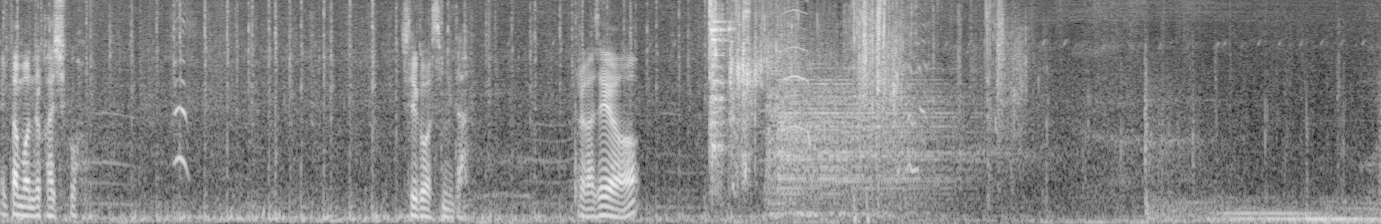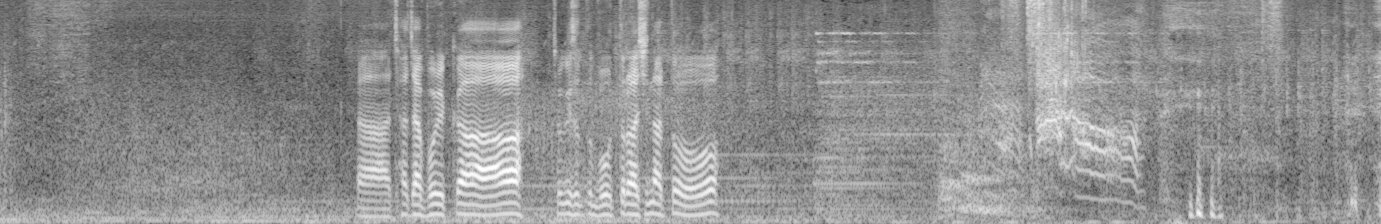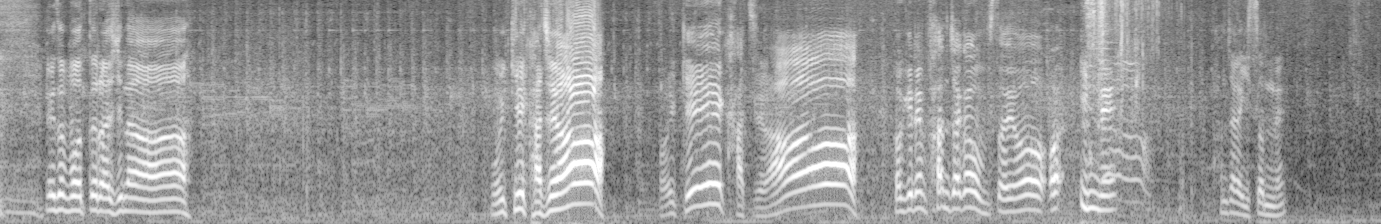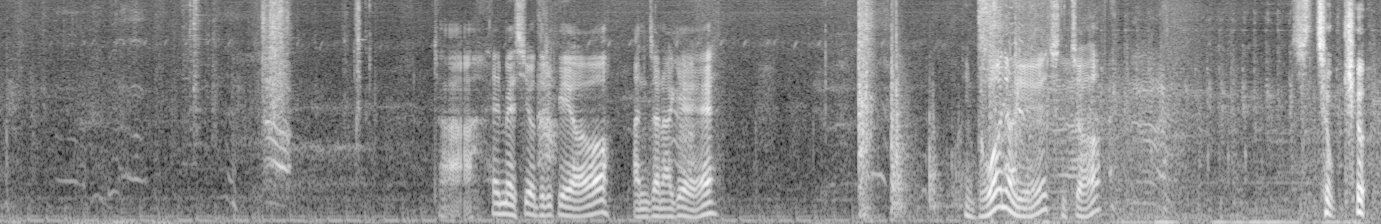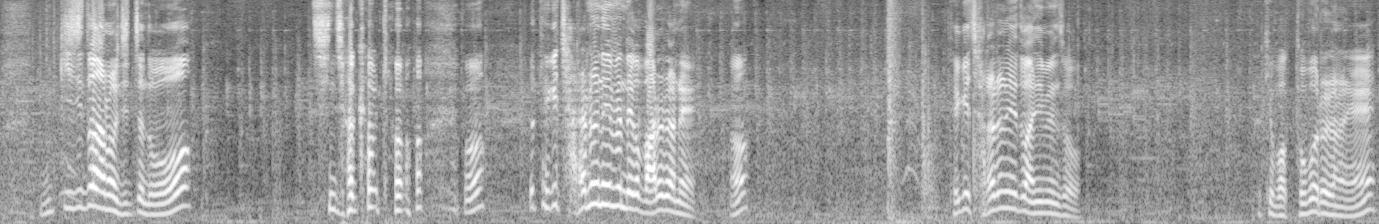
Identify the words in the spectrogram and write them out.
일단 먼저 가시고. 즐거웠습니다. 들어가세요. 자, 찾아볼까? 저기서 또 못 들어가시나 또? 여기서 못 들어가시나? 올길 가자! 올길 가자! 거기는 판자가 없어요. 어, 있네. 판자가 있었네. 자, 헬멧 씌워드릴게요. 안전하게. 이 뭐하냐 얘 진짜. 진짜 웃겨. 웃기지도 않아 진짜 너. 진짜 아까부터 어? 너 되게 잘하는 애면 내가 말을 하네. 어? 되게 잘하는 애도 아니면서 그렇게 막 도발을 하네.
